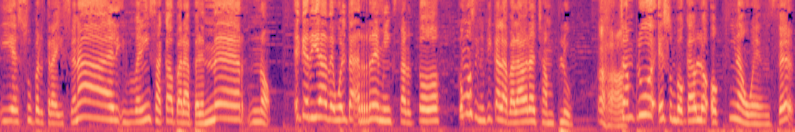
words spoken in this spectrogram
y es súper tradicional y venís acá para aprender. No, él quería de vuelta remixar todo. ¿Cómo significa la palabra champloo? Ajá. Champloo es un vocablo okinawense.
